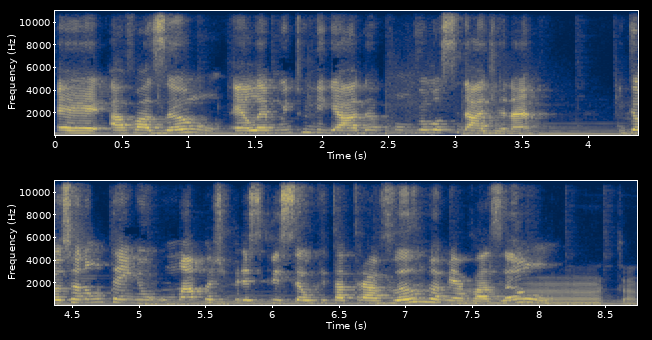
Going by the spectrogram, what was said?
É, a vazão, ela é muito ligada com velocidade, né? Então, se eu não tenho um mapa de prescrição que tá travando a minha vazão, ah, tá.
